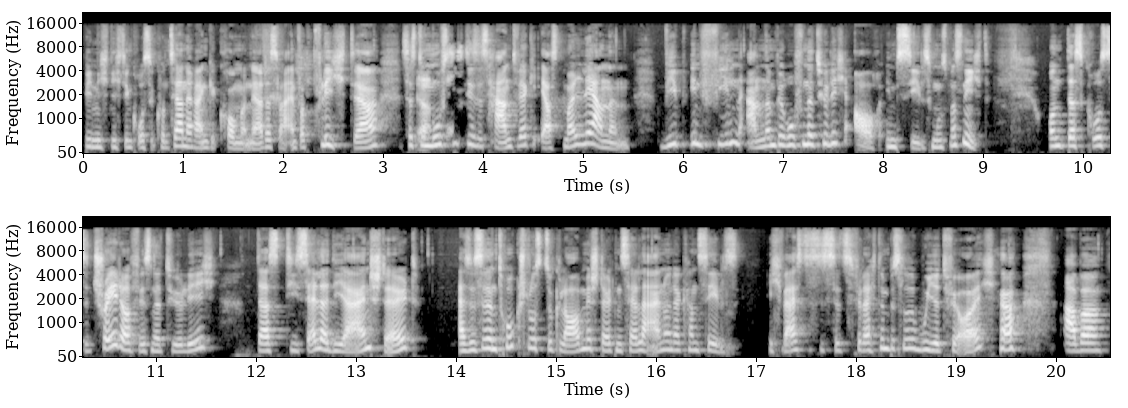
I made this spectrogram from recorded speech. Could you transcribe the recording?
bin ich nicht in große Konzerne reingekommen. Ja, das war einfach Pflicht. Ja, das heißt, ja. du musstest dieses Handwerk erstmal lernen. Wie in vielen anderen Berufen natürlich auch. Im Sales muss man es nicht. Und das große Trade-off ist natürlich, dass die Seller, die er einstellt, also es ist ein Trugschluss zu glauben, ihr stellt einen Seller ein und er kann Sales. Ich weiß, das ist jetzt vielleicht ein bisschen weird für euch, aber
